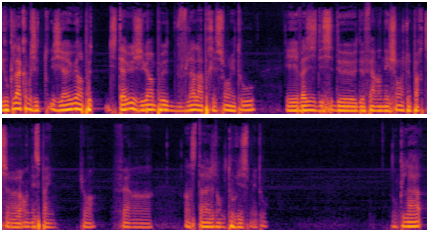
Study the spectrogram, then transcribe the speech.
Et donc là, comme j'ai eu un peu, si t'as vu, j'ai eu un peu de là la pression et tout. Et vas-y, je décide de, de faire un échange, de partir euh, en Espagne, tu vois, faire un, un stage dans le tourisme et tout. Donc là,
